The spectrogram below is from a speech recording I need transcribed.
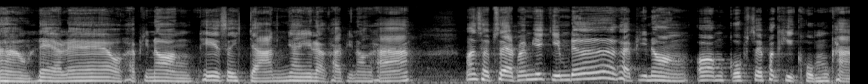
อ้าวแล้วแล้วค่ะพี่น้อง เทใส่จานใหญ่แล้วค่ะพี่น้องคะมันแสบๆมันยายจิ้มเด้อค่ะ พี่น้องอ้อมกบใส่ผักขี้ขมค่ะ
